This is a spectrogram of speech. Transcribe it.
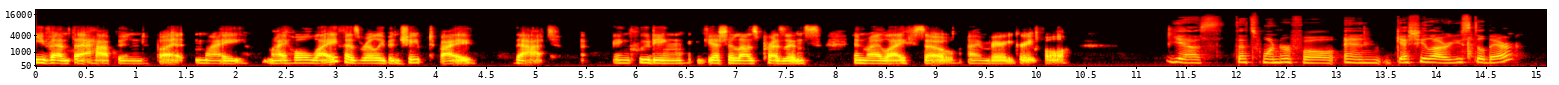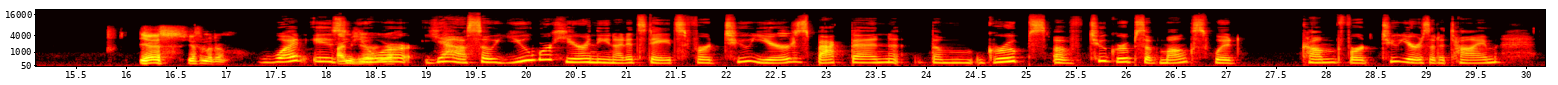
event that happened but my my whole life has really been shaped by that including Geshe-la's presence in my life so i'm very grateful. Yes that's wonderful. And Geshe-la are you still there? Yes yes madam. What is I'm your yeah. yeah so you were here in the united states for two years. Back then the groups of two groups of monks would come for two years at a time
